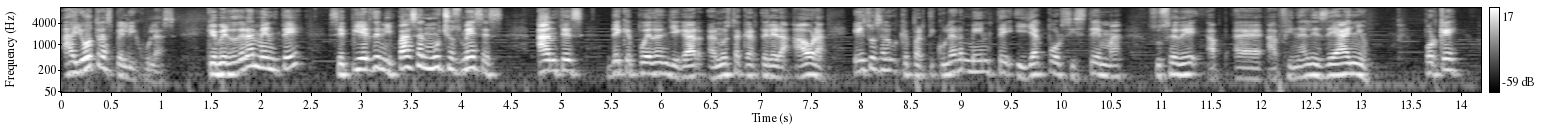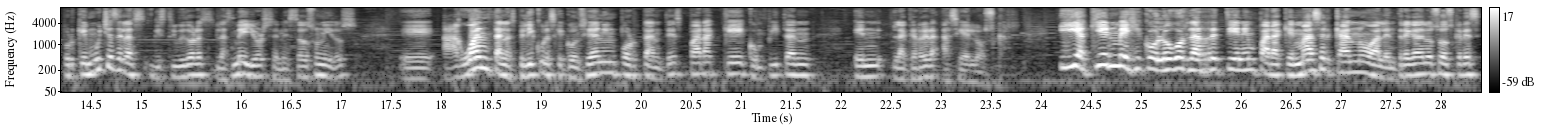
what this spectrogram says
Hay otras películas que verdaderamente se pierden y pasan muchos meses antes de que puedan llegar a nuestra cartelera. Ahora, esto es algo que particularmente y ya por sistema sucede a, a finales de año. ¿Por qué? Porque muchas de las distribuidoras, las majors en Estados Unidos, eh, aguantan las películas que consideran importantes para que compitan en la carrera hacia el Oscar. Y aquí en México luego las retienen para que más cercano a la entrega de los Oscars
